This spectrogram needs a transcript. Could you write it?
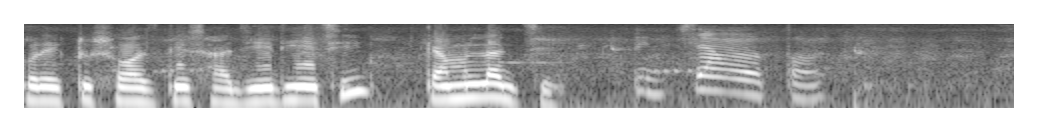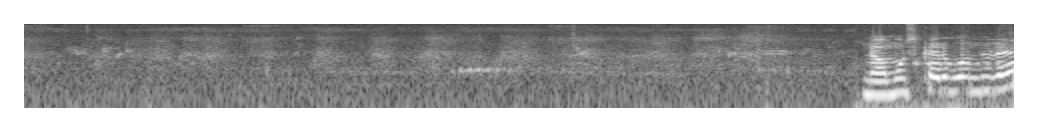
করে একটু সস দিয়ে সাজিয়ে দিয়েছি। কেমন লাগছে? নমস্কার বন্ধুরা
